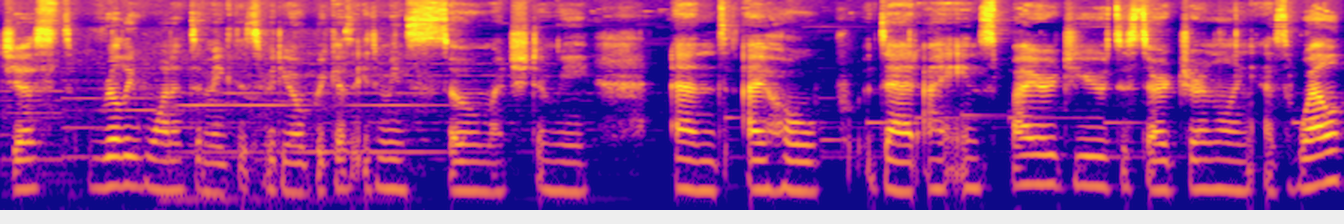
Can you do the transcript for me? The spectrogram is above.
just really wanted to make this video because it means so much to me and I hope that I inspired you to start journaling as well.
